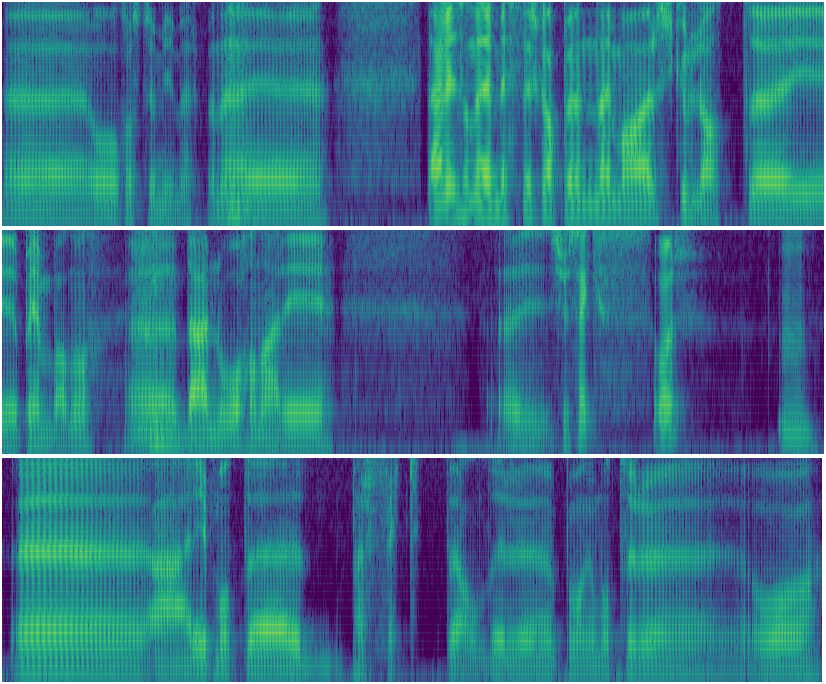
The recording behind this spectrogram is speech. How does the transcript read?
Uh, og koster jo mye mer. Men eh, det er liksom det mesterskapet Neymar skulle hatt uh, i, på hjemmebane. Eh, Mm. Det er nå han er i uh, 26 år. Mm. Eh, er i på en måte perfekt alder eh, på mange måter. eh, og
